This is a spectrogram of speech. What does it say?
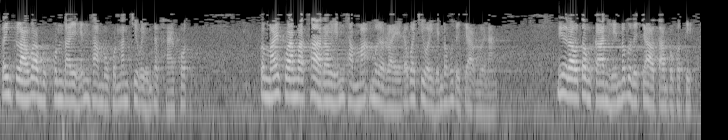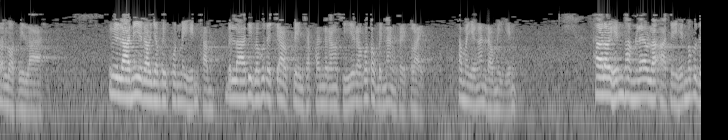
เป็นกล่าวว่าบุคคลใดเห็นธรรมบุคคลนั้นชื่อว่าเห็นตถาคต ก็หมายความว่าถ้าเราเห็นธรรมะเมื่อไรเราก็ชื่อว่าเห็นพระพุทธเจ้าเมื่อนั้น นี่เราต้องการเห็นพระพุทธเจ้าตามปกติตลอดเวลา เวลานี้เรายังเป็นคนไม่เห็นธรรม เวลาที่พระพุทธเจ้าเปล่งฉับพันรังสีเราก็ต้องไปนั่งไกลๆ ถ้าไม่อย่างนั้นเราไม่เห็น ถ้าเราเห็นธรรมแล้วเราอาจจะเห็นพระพุทธ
